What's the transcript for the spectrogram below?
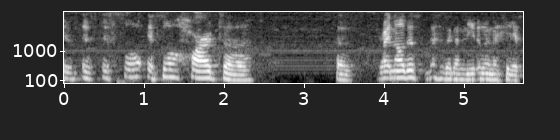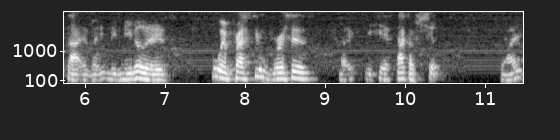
It's, it's, it's so it's so hard to because right now this this is like a needle in a haystack. It's like the needle is who impressed you versus like the haystack of shit, right?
